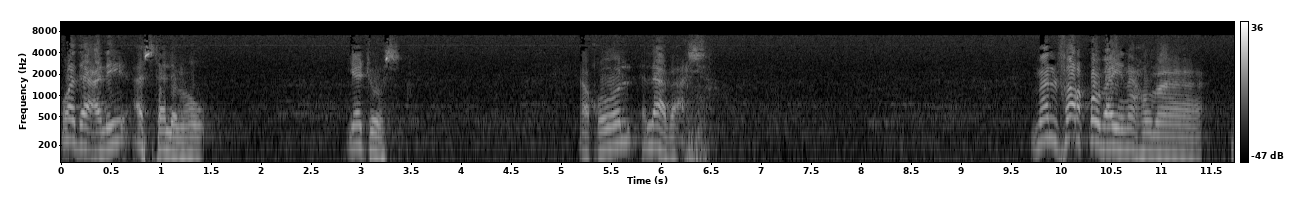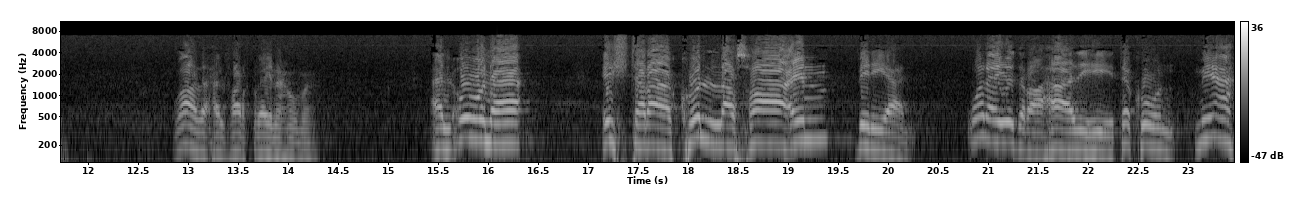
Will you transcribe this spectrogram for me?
ودعني أستلمه. يجوز. أقول لا بأس. ما الفرق بينهما؟ واضح الفرق بينهما. الأولى اشترى كل صاع بريال. ولا يدرى هذه تكون مئة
